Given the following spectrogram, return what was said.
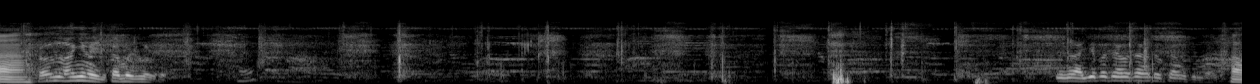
അതൊന്ന് വാങ്ങി വാങ്ങി തമിഴിലുണ്ട് ആ.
